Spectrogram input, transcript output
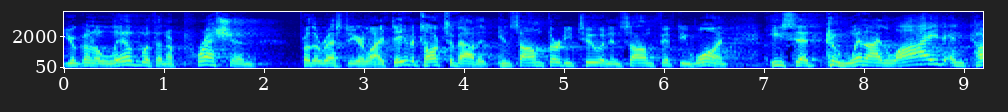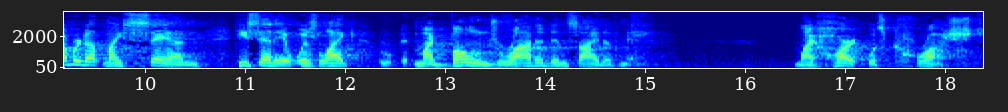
you're going to live with an oppression for the rest of your life. David talks about it in Psalm 32 and in Psalm 51. He said, when I lied and covered up my sin, he said it was like my bones rotted inside of me. My heart was crushed.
